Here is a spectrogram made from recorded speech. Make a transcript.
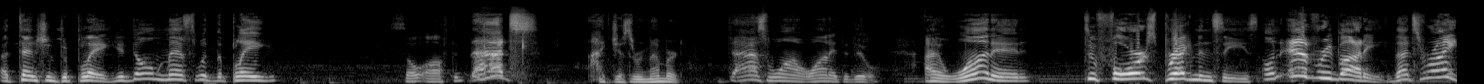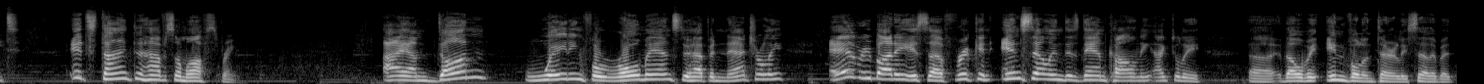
attention to Plague. You don't mess with the Plague so often. That's, I just remembered, that's what I wanted to do. I wanted to force pregnancies on everybody. That's right. It's time to have some offspring. I am done waiting for romance to happen naturally. Everybody is a freaking incel in this damn colony. Actually, uh, that will be involuntarily celibate.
